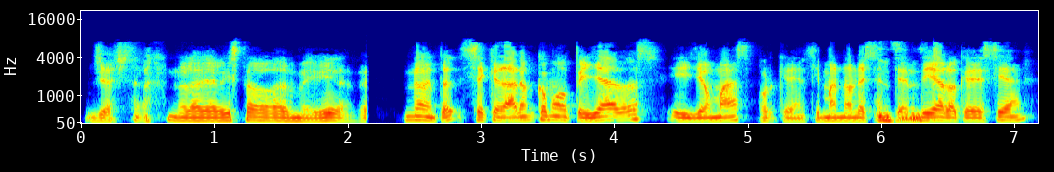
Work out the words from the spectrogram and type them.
Yo eso no lo había visto en mi vida. No, entonces se quedaron como pillados y yo más porque encima no les entendía lo que decían.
